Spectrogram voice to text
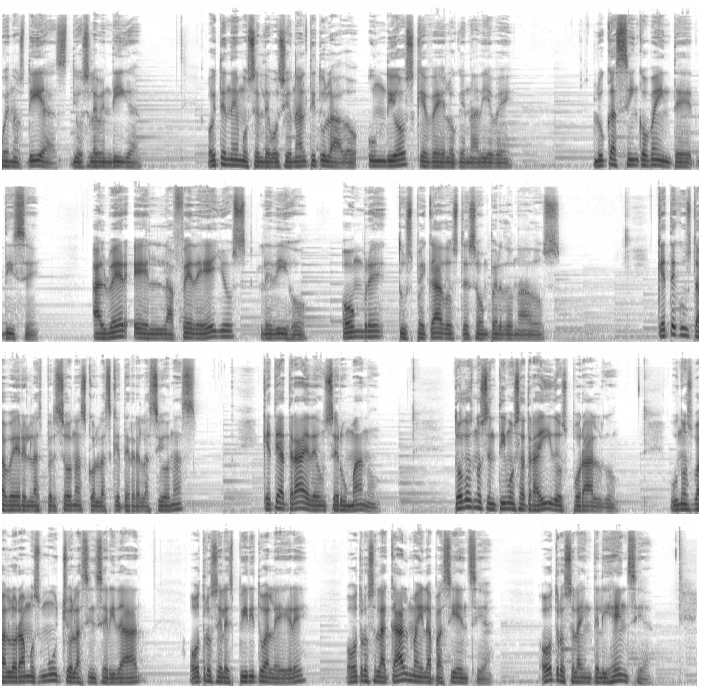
Buenos días, Dios le bendiga. Hoy tenemos el devocional titulado Un Dios que ve lo que nadie ve. Lucas 5:20 dice, Al ver él la fe de ellos, le dijo, Hombre, tus pecados te son perdonados. ¿Qué te gusta ver en las personas con las que te relacionas? ¿Qué te atrae de un ser humano? Todos nos sentimos atraídos por algo. Unos valoramos mucho la sinceridad, otros el espíritu alegre, otros la calma y la paciencia, otros la inteligencia.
